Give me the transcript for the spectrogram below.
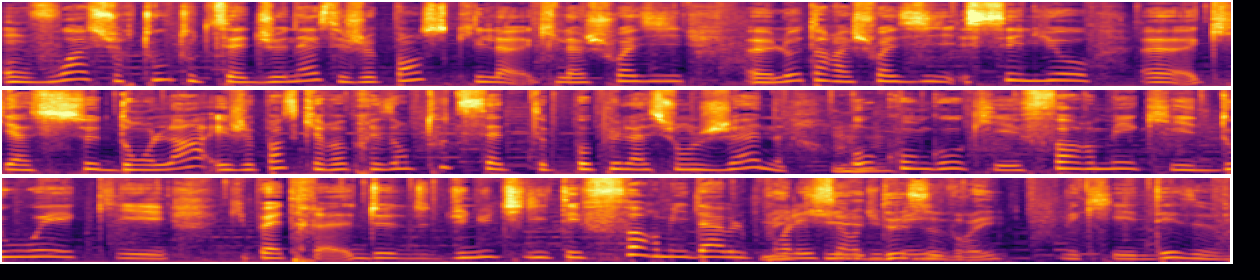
on, voit surtout toute cette jeunesse et je pense qu'il a, qu'il a choisi, euh, l'auteur a choisi Célio euh, qui a ce don-là et je pense qu'il représente toute cette population jeune mhm. au Congo qui est formée, qui est douée, qui, est, qui peut être d'une utilité formidable pour les sœurs du pays. Mais qui est désœuvrée.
